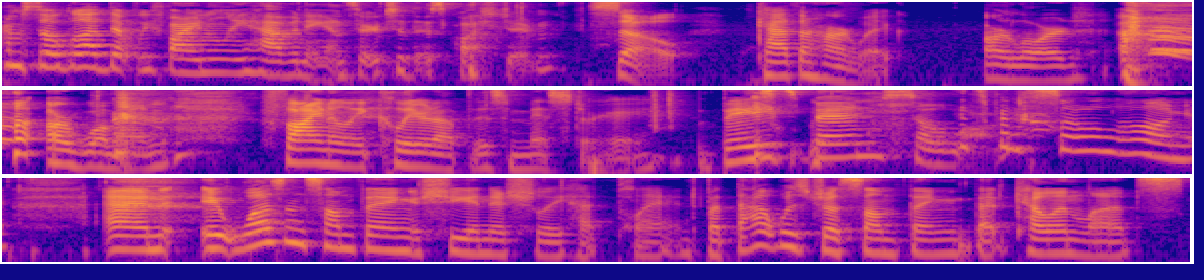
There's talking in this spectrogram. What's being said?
I'm so glad that we finally have an answer to this question. So, Catherine Hardwicke, our lord, our woman, finally cleared up this mystery. Based, It's been so long. It's been so long. And it wasn't something she initially had planned, but that was just something that Kellen Lutz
